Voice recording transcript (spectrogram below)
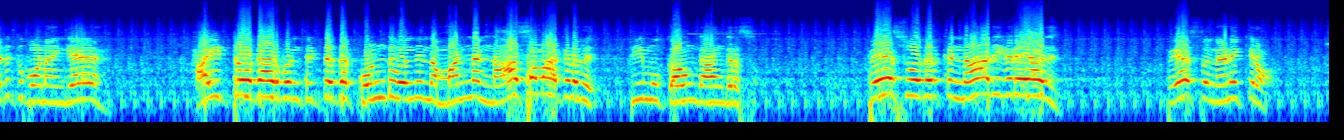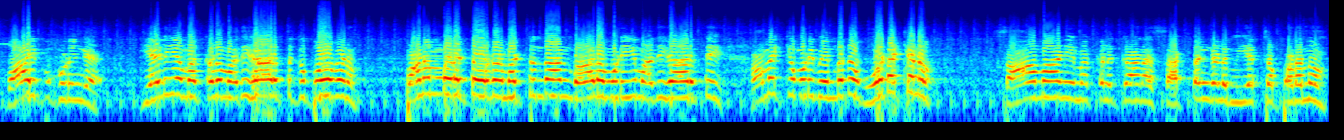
எதுக்கு போனாங்க? ஹைட்ரோ கார்பன் திட்டத்தை கொண்டு வந்து இந்த மண்ணை நாசமாக்குறது திமுகவும் காங்கிரஸும் பேசுவதற்கு நாதி கிடையாது. பேச நினைக்கிறோம். வாய்ப்பு கொடுங்க. எளிய மக்களும் அதிகாரத்துக்கு போகணும். பணம் படைத்தவர்கள் மட்டும்தான் வாழ முடியும். அதிகாரத்தை அமைக்க முடியும் என்பதை உடைக்க சாமானிய மக்களுக்கான சட்டங்களும் இயற்றப்படணும்.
